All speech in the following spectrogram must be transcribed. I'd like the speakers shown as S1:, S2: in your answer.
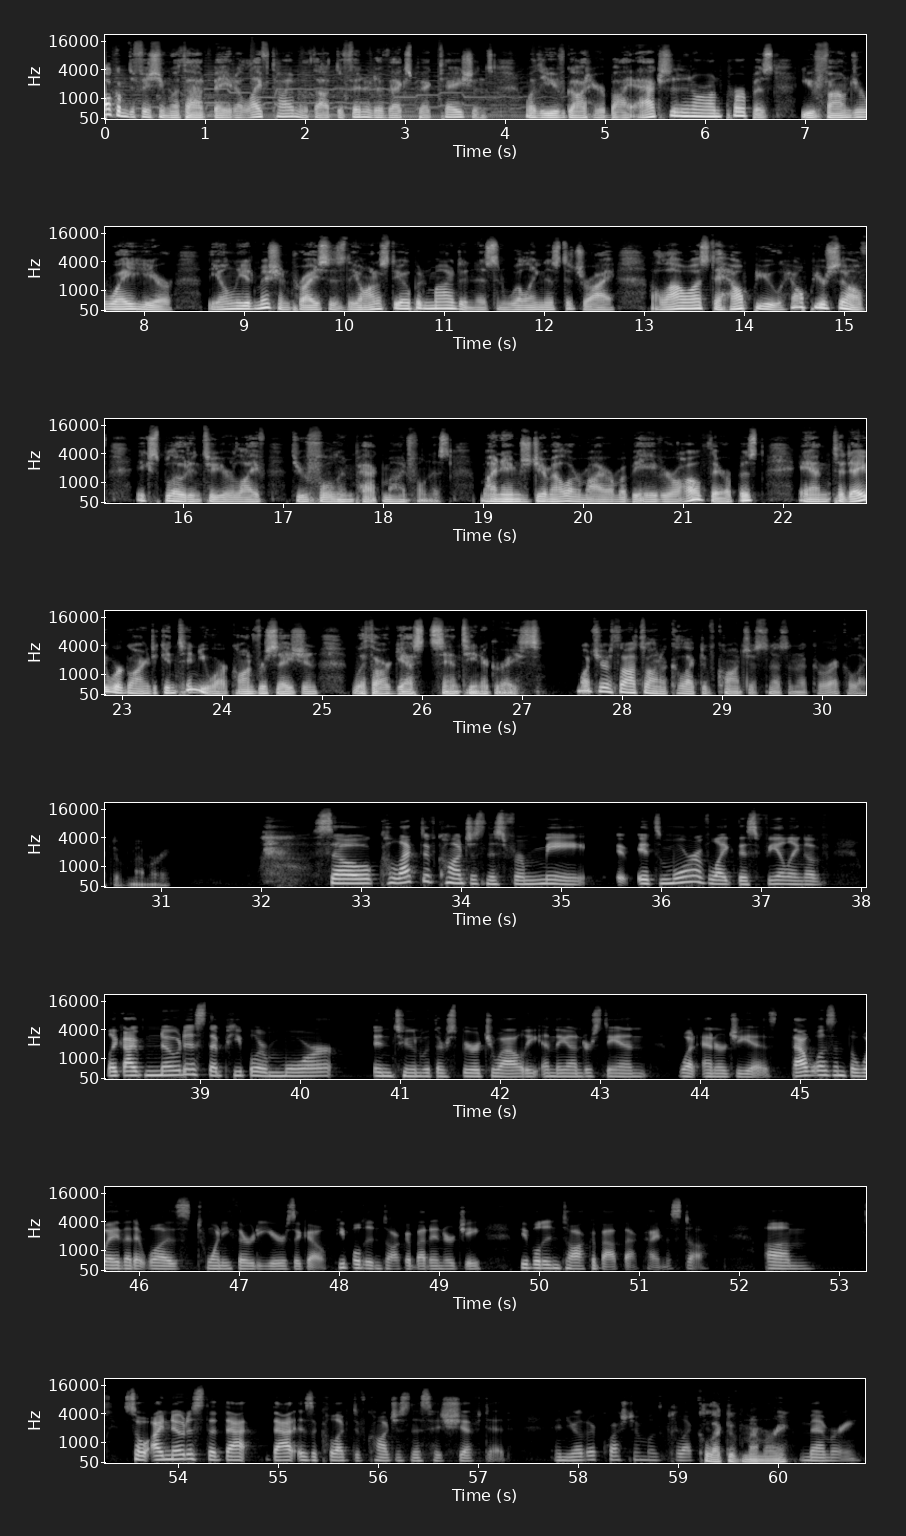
S1: Welcome to Fishing Without Bait, a lifetime without definitive expectations. Whether you've got here by accident or on purpose, you've found your way here. The only admission price is the honesty, open mindedness, and willingness to try. Allow us to help you, help yourself explode into your life through full impact mindfulness. My name's Jim Ellermeyer. I'm a behavioral health therapist, and today we're going to continue our conversation with our guest, Santina Grace. What's your thoughts on a collective consciousness and a correct collective memory?
S2: So, collective consciousness for me, it, it's more of like this feeling of like I've noticed that people are more in tune with their spirituality and they understand what energy is. That wasn't the way that it was 20, 30 years ago. People didn't talk about energy, people didn't talk about that kind of stuff. Um, so I noticed that that that is a collective consciousness has shifted. And your other question was collective
S1: Collective memory.
S2: memory.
